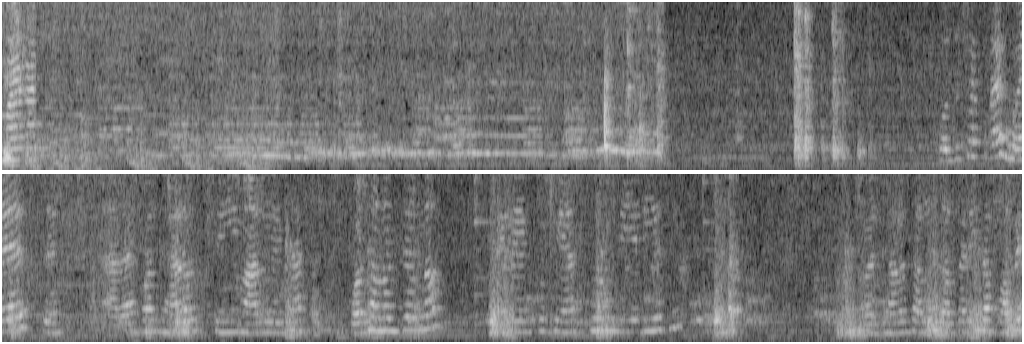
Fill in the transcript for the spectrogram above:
মায়ের না- হয়ে এসছে আর এখন ঢেঁড়স সিম, আলু এটা কষানোর জন্য তেলে একটু পেঁয়াজ ফোড়ন দিয়ে দিয়েছি। এবার ঢেঁড়স আলু তরকারিটা হবে।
